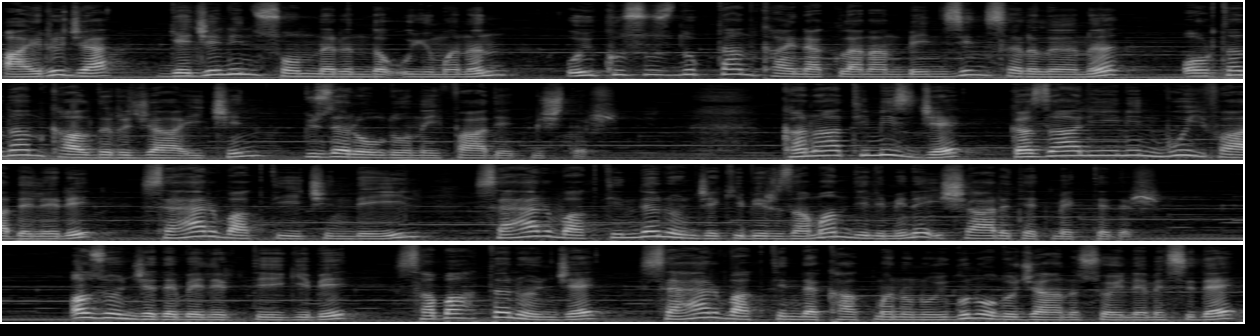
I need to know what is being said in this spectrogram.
Ayrıca gecenin sonlarında uyumanın uykusuzluktan kaynaklanan benzin sarılığını ortadan kaldıracağı için güzel olduğunu ifade etmiştir. Kanaatimizce Gazali'nin bu ifadeleri seher vakti için değil, seher vaktinden önceki bir zaman dilimine işaret etmektedir. Az önce de belirttiği gibi sabahtan önce seher vaktinde kalkmanın uygun olacağını söylemesi de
